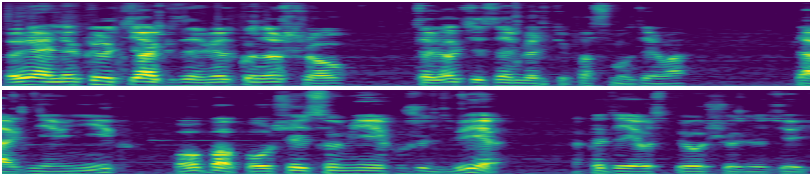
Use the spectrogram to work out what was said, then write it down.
Реально крутяк, заметку нашел. Давайте заметки посмотрим, а. Так, дневник. Опа, получается, у меня их уже две. А когда я успел еще взять?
